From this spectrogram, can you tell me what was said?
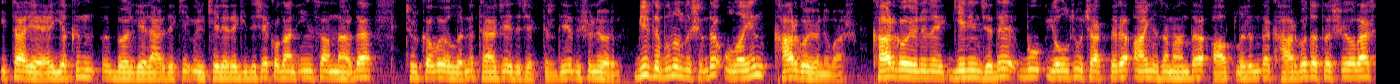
İtalya'ya yakın bölgelerdeki ülkelere gidecek olan insanlar da Türk Hava Yolları'nı tercih edecektir diye düşünüyorum. Bir de bunun dışında olayın kargo yönü var. Kargo yönüne gelince de bu yolcu uçakları aynı zamanda altlarında kargo da taşıyorlar.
